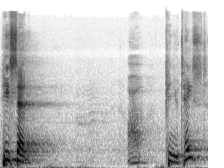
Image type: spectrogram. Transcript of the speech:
He said, uh, Can you taste?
